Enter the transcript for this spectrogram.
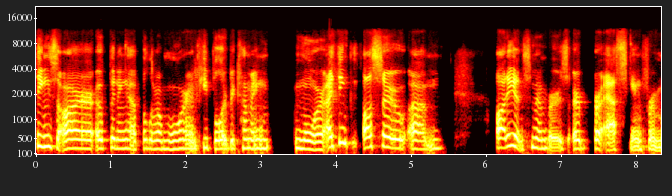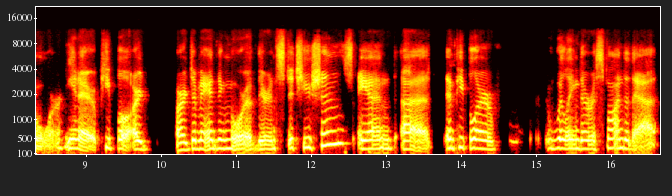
things are opening up a little more and people are becoming more. I think also um, audience members are, are asking for more. You know, people are are demanding more of their institutions, and uh, and people are willing to respond to that.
